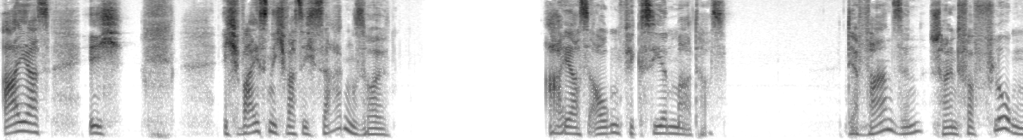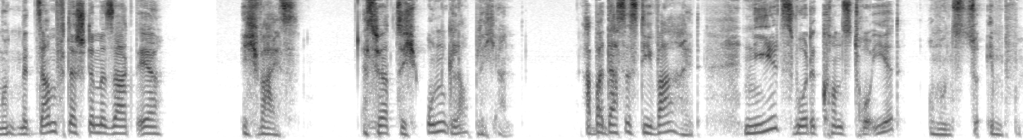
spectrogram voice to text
Ayas, ich. Ich weiß nicht, was ich sagen soll. Ayas Augen fixieren Marthas. Der Wahnsinn scheint verflogen und mit sanfter Stimme sagt er, ich weiß, es hört sich unglaublich an. Aber das ist die Wahrheit. Nils wurde konstruiert, um uns zu impfen.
